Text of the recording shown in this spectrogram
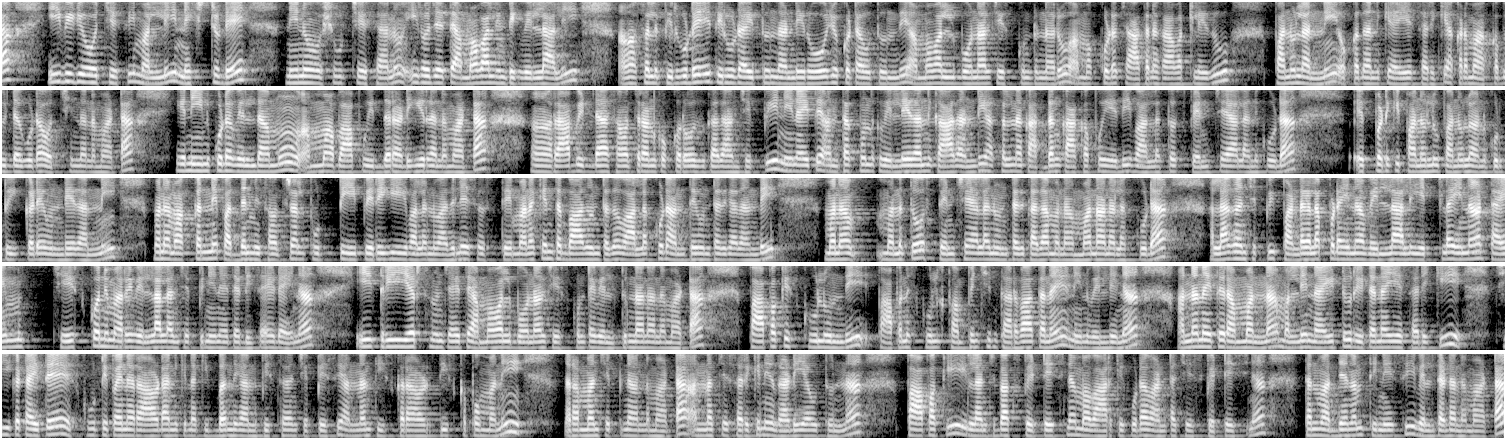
ఈ వీడియో వచ్చేసి మళ్ళీ నెక్స్ట్ డే నేను షూట్ చేశాను. ఈరోజు అయితే అమ్మ వాళ్ళ ఇంటికి వెళ్ళాలి. అసలు తిరుగుడే తిరుగుడు అవుతుందండి రోజు ఒకటి అవుతుంది. అమ్మ వాళ్ళు బోనాలు చేసుకుంటున్నారు. అమ్మకు కూడా చాతన కావట్లేదు. పనులన్నీ ఒక్కదానికి అయ్యేసరికి అక్కడ మా అక్క బిడ్డ కూడా వచ్చిందనమాట ఇక నేను కూడా వెళ్దాము. అమ్మ బాపు ఇద్దరు అడిగిరన్నమాట రా బిడ్డ సంవత్సరానికి ఒక్క రోజు కదా అని చెప్పి నేనైతే అంతకుముందుకు వెళ్ళేదాన్ని కాదండి. అసలు నాకు అర్థం కాకపోయేది వాళ్ళతో స్పెండ్ చేయాలని కూడా ఎప్పటికీ పనులు పనులు అనుకుంటూ ఇక్కడే ఉండేదాన్ని. మనం అక్కడనే పద్దెనిమిది సంవత్సరాలు పుట్టి పెరిగి వాళ్ళని వదిలేసి వస్తే మనకెంత బాధ ఉంటుందో వాళ్ళకు కూడా అంతే ఉంటుంది కదండి. మన మనతో స్పెండ్ చేయాలని ఉంటుంది కదా మన అమ్మ నాన్నలకు కూడా. అలాగని చెప్పి పండగలప్పుడైనా వెళ్ళాలి. ఎట్లయినా టైం చేసుకొని మరి వెళ్ళాలని చెప్పి నేనైతే డిసైడ్ అయినా ఈ త్రీ ఇయర్స్ నుంచి అయితే అమ్మ వాళ్ళు బోనాలు చేసుకుంటే వెళ్తున్నాను అనమాట పాపకి స్కూల్ ఉంది పాపని స్కూల్కి పంపించిన తర్వాతనే నేను వెళ్ళిన. అన్ననైతే రమ్మన్నా మళ్ళీ నైట్ రిటర్న్ అయ్యేసరికి చీకటి అయితే స్కూటీ పైన రావడానికి నాకు ఇబ్బందిగా అనిపిస్తుంది అని చెప్పేసి అన్నం తీసుకురా తీసుకుపోమ్మని రమ్మని చెప్పిన అన్నమాట. అన్న వచ్చేసరికి నేను రెడీ అవుతున్నా. పాపకి లంచ్ బాక్స్ పెట్టేసిన మా వారికి కూడా వంట చేసి పెట్టేసిన. తను మధ్యాహ్నం తినేసి వెళ్తాడనమాట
